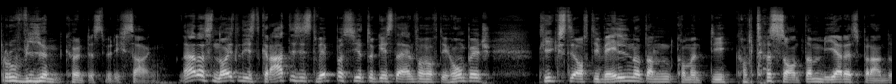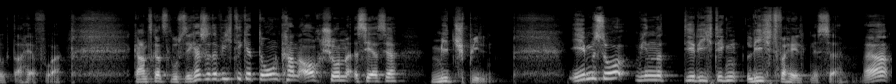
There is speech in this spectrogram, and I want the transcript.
probieren könntest, würde ich sagen. Ja, das Neusel ist gratis, ist webbasiert, du gehst da einfach auf die Homepage, klickst auf die Wellen und dann kommen die, kommt der Sound der Meeresbrandung da hervor. Ganz, ganz lustig. Also der wichtige Ton kann auch schon sehr, sehr mitspielen. Ebenso wie die richtigen Lichtverhältnisse. Ja,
